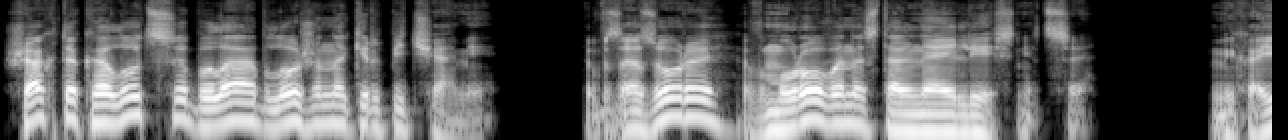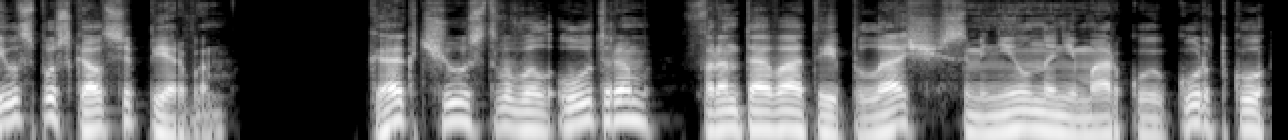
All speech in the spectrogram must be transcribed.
Шахта колодца была обложена кирпичами. В зазоры вмурована стальная лестница. Михаил спускался первым. Как чувствовал утром, фронтоватый плащ сменил на немаркую куртку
